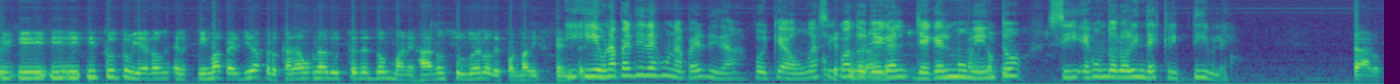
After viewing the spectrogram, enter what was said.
y, tú tuvieron la misma pérdida, pero cada una de ustedes dos manejaron su duelo de forma diferente. Y, una pérdida es una pérdida, porque aún así cuando llega el, llega el momento, sí es un dolor indescriptible. Claro,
